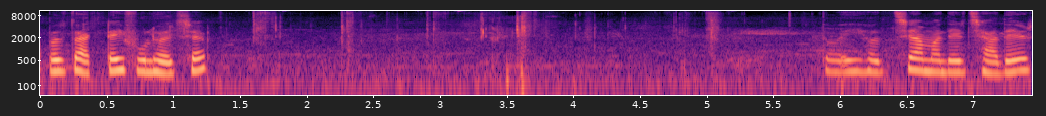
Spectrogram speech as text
আপাতত একটাই ফুল হয়েছে। তো এই হচ্ছে আমাদের ছাদের।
